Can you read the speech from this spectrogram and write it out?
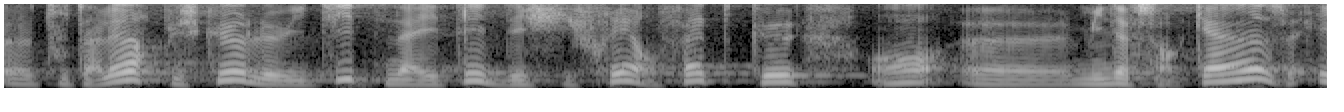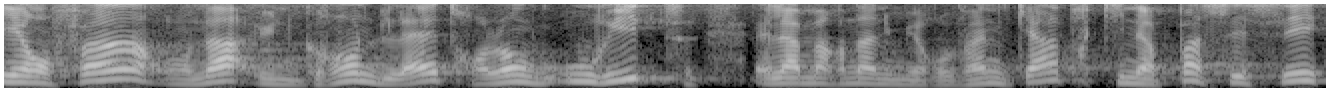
euh, tout à l'heure, puisque le hittite n'a été déchiffré en fait qu'en 1915. Et enfin, on a une grande lettre en langue ourite, El Amarna numéro 24, qui n'a pas cessé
